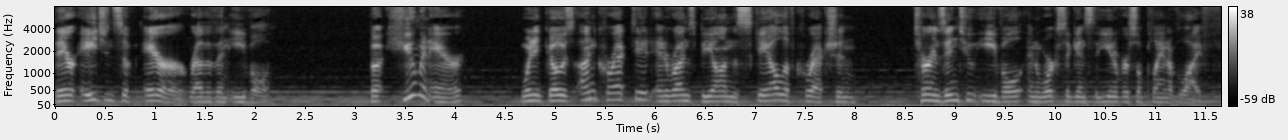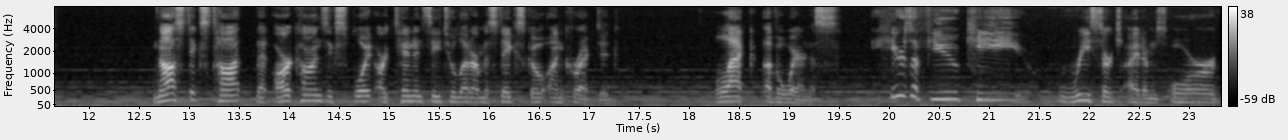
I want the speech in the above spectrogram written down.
They are agents of error rather than evil. But human error, when it goes uncorrected and runs beyond the scale of correction, turns into evil and works against the universal plan of life. Gnostics taught that archons exploit our tendency to let our mistakes go uncorrected. Lack of awareness. Here's a few key research items or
